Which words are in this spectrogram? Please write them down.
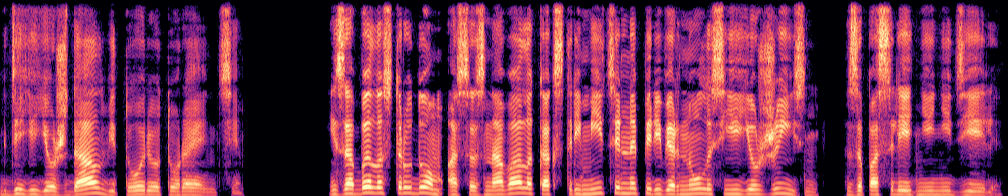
где ее ждал Виторио Торренти. Изабелла с трудом осознавала, как стремительно перевернулась ее жизнь за последние недели.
